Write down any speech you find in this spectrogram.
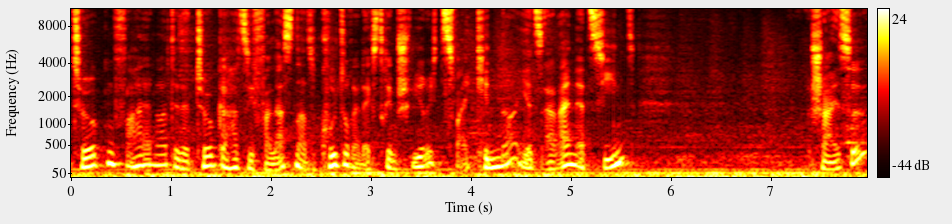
Türken verheiratet. Der Türke hat sie verlassen, also kulturell extrem schwierig. Zwei Kinder, jetzt alleinerziehend. Scheiße,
